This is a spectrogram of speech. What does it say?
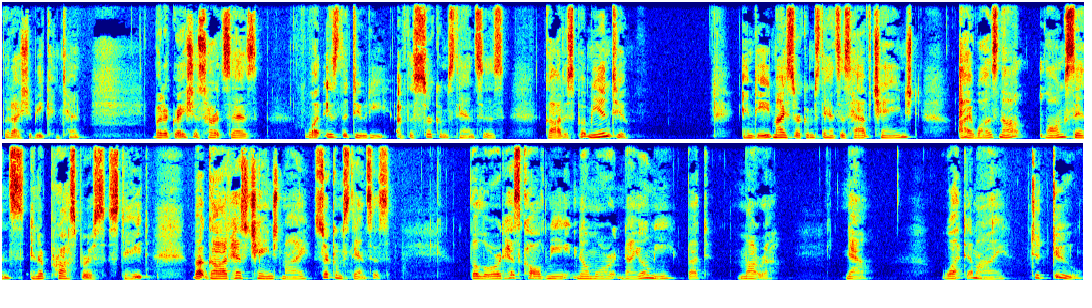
that I should be content. But a gracious heart says, What is the duty of the circumstances God has put me into? Indeed, my circumstances have changed. I was not long since in a prosperous state, but God has changed my circumstances. The Lord has called me no more Naomi, but Mara. Now, what am I to do?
